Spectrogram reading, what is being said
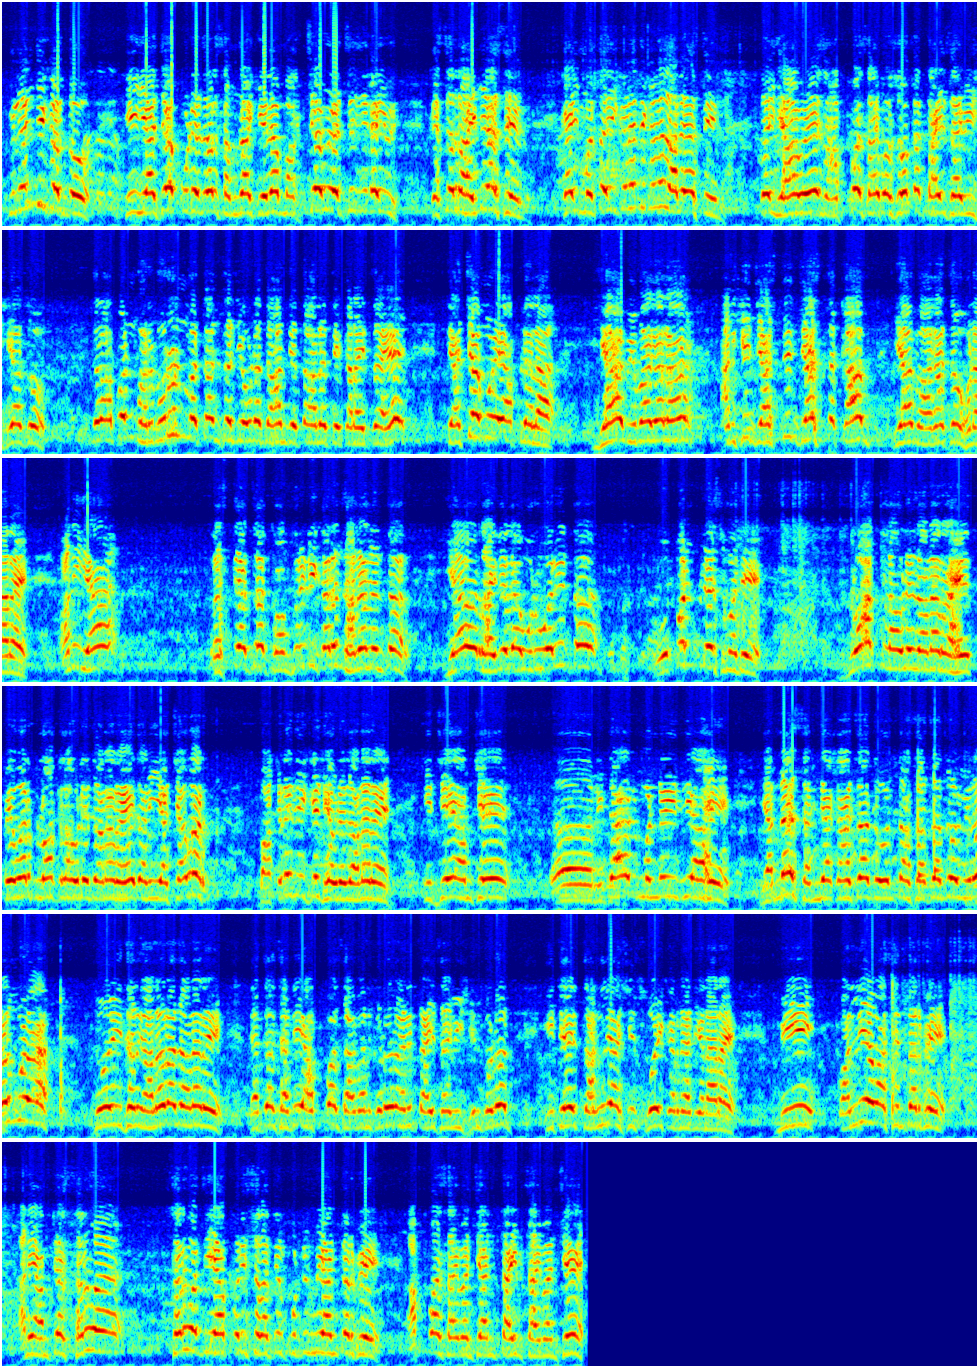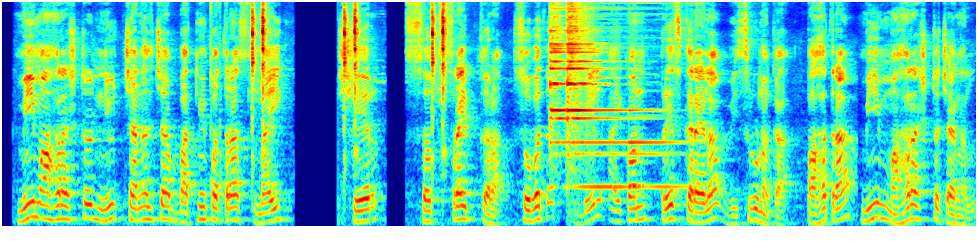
विनंती करतो की याच्यापुढे जर समजा गेल्या मागच्या वेळेचे जे काही कसं राहिले असेल काही मतं इकडे तिकडे झाले असतील तर यावेळेस आप्पासाहेब असो का ताईसाहेब इशी असो तर आपण भरभरून मतांचं जेवढं दान देता आलं ते करायचं आहे. त्याच्यामुळे आपल्याला या विभागाला आणखी जास्तीत जास्त काम या भागाचं होणार आहे. आणि या रस्त्याचं कॉन्क्रिटीकरण झाल्यानंतर या राहिलेल्या उर्वरित ओपन प्लेसमध्ये ब्लॉक लावले जाणार आहेत पेवर ब्लॉक लावले जाणार आहेत आणि याच्यावर बाकडे देखील ठेवले जाणार आहेत की जे आमचे रिटायर्ड मंडळी जी आहे यांना संध्याकाळचा दोन तासाचा जो विरंगुळा जो इथं घालवला जाणार आहे त्याच्यासाठी आप्पा साहेबांकडून आणि ताईसाहेब इशींकडून इथे चांगली अशी सोय करण्यात येणार आहे. मी कॉलनीवासींतर्फे आणि आमच्या सर्व सर्व या परिसरातील कुटुंबियांतर्फे आप्पा साहेबांचे आणि ताई साहेबांचे मी महाराष्ट्र न्यूज चॅनलच्या बातमीपत्रास लाईक शेअर सबस्क्राईब करा. सोबतच बेल आयकॉन प्रेस करायला विसरू नका. पाहत राहा मी महाराष्ट्र चॅनल.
